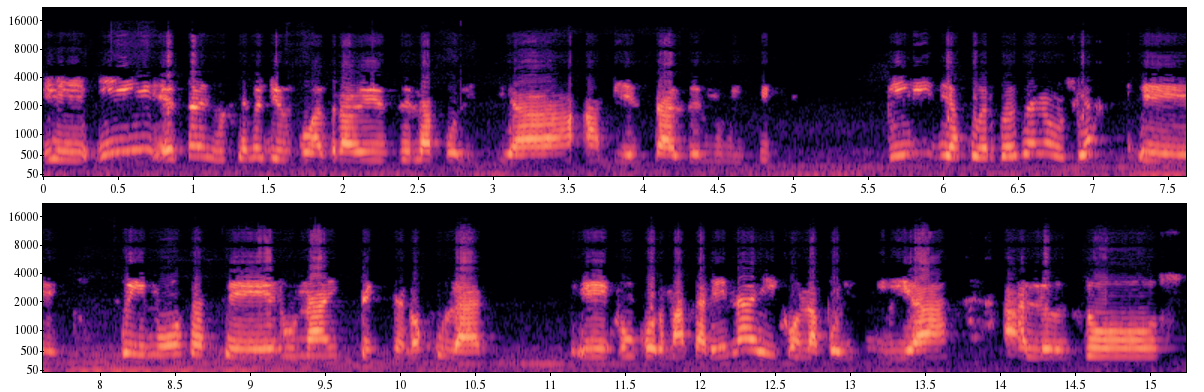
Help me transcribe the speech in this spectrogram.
eh, y esta denuncia nos llegó a través de la Policía Ambiental del municipio. Y de acuerdo a esa denuncia, eh, fuimos a hacer una inspección ocular eh, con Cormacarena y con la policía a los dos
